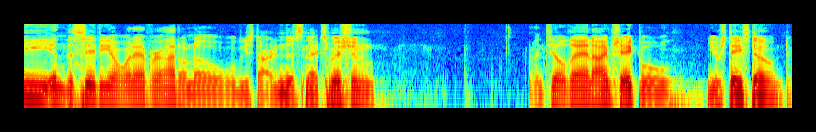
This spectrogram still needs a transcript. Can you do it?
be in the city or whatever. I don't know. We'll be starting this next mission. Until then, I'm Shakepool. You stay stoned.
